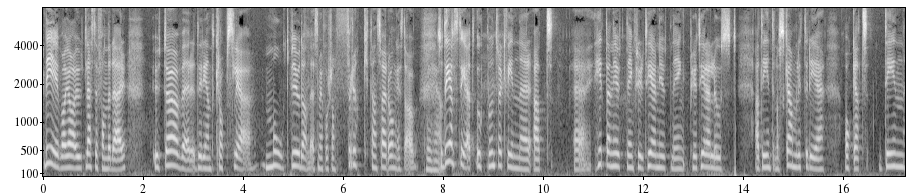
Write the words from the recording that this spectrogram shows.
Det är vad jag utläser från det där. Utöver det rent kroppsliga motbjudande som jag får sån fruktansvärd ångest av. Så dels det att uppmuntra kvinnor att eh, hitta njutning, prioritera njutning, prioritera lust. Att det inte är något skamligt i det. Och att din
